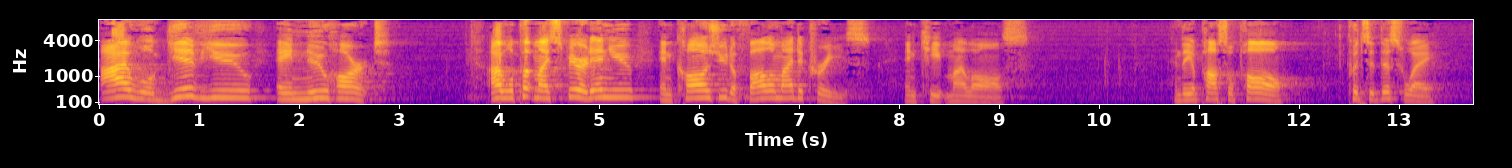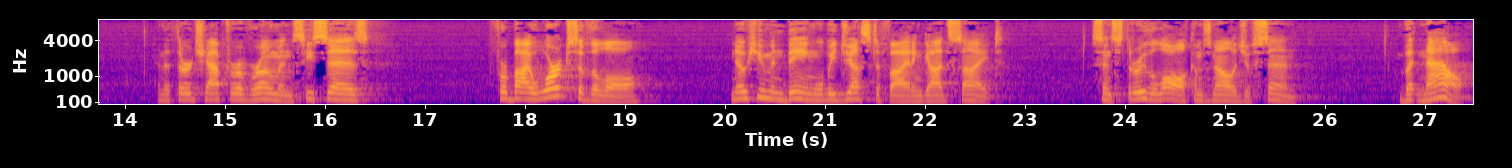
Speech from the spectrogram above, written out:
I will give you a new heart. I will put my spirit in you and cause you to follow my decrees and keep my laws. And the Apostle Paul puts it this way in the third chapter of Romans. He says, For by works of the law, no human being will be justified in God's sight, since through the law comes knowledge of sin. But now,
